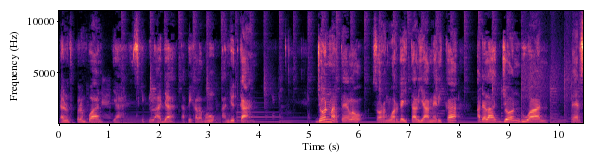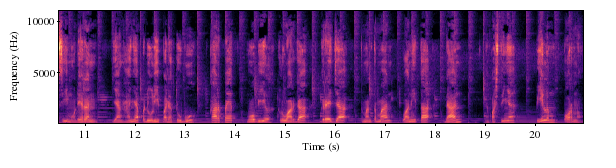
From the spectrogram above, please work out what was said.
Dan untuk perempuan ya skip dulu aja. Tapi kalau mau lanjutkan. John Martello seorang warga Italia Amerika adalah John Duan versi modern yang hanya peduli pada tubuh, karpet, mobil, keluarga, gereja, teman-teman, wanita, dan yang pastinya film porno.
